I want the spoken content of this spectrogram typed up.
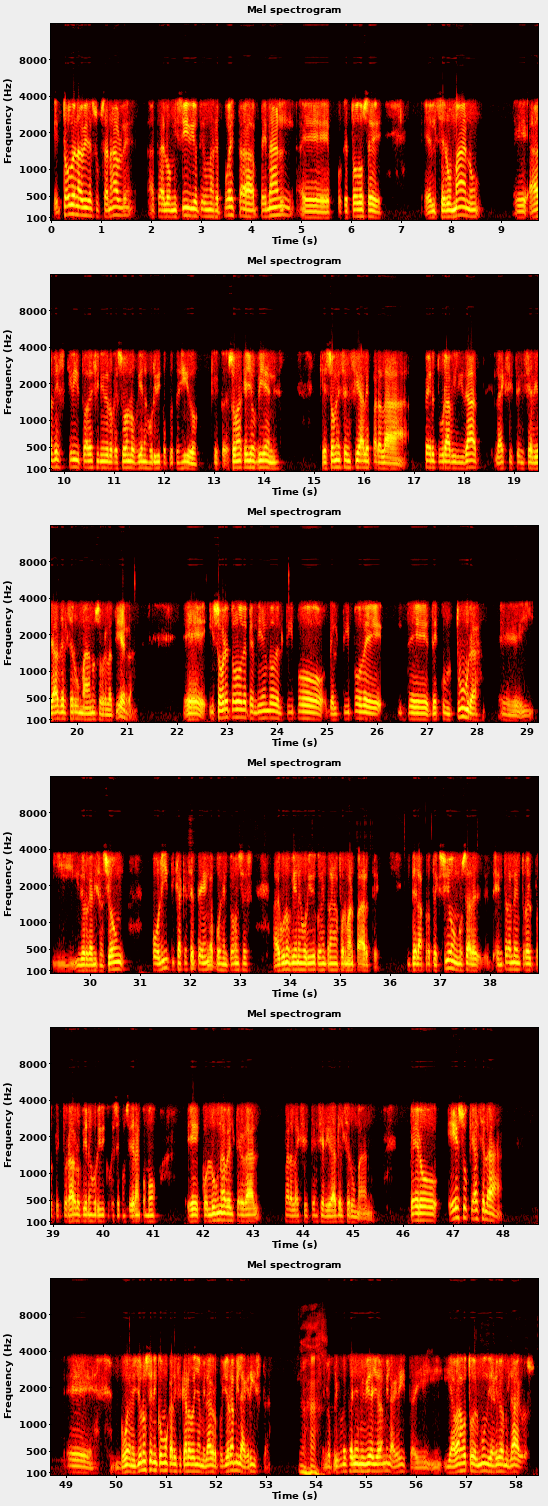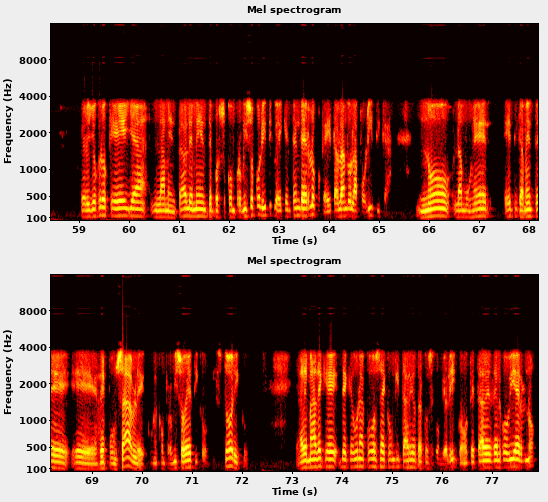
Eh, todo en la vida es subsanable, hasta el homicidio tiene una respuesta penal, eh, porque todo se, el ser humano eh, ha descrito, ha definido lo que son los bienes jurídicos protegidos, que son aquellos bienes que son esenciales para la perdurabilidad, la existencialidad del ser humano sobre la tierra. Eh, y sobre todo dependiendo del tipo, del tipo de, de, cultura eh, y, de organización política que se tenga, pues entonces algunos bienes jurídicos entran a formar parte de la protección, o sea, de- entran dentro del protectorado los bienes jurídicos que se consideran como eh, columna vertebral para la existencialidad del ser humano. Pero eso que hace la... eh, bueno, yo no sé ni cómo calificar a Doña Milagro, pues yo era milagrista. En los primeros años de mi vida yo era milagrista y, y- y abajo todo el mundo y arriba milagros. Pero yo creo que ella, lamentablemente, por su compromiso político, y hay que entenderlo, porque ahí está hablando la política, no la mujer éticamente eh, responsable con el compromiso ético histórico. Además de que, de que una cosa es con guitarra y otra cosa es con violín. Cuando usted está desde el gobierno,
